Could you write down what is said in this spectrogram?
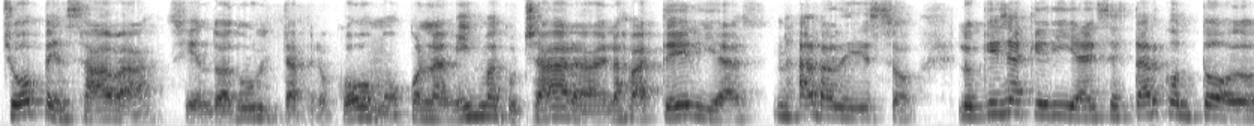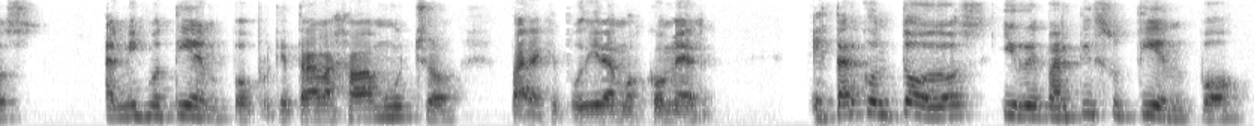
Yo pensaba, siendo adulta, pero ¿cómo? Con la misma cuchara, las bacterias, nada de eso. Lo que ella quería es estar con todos al mismo tiempo, porque trabajaba mucho para que pudiéramos comer, estar con todos y repartir su tiempo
